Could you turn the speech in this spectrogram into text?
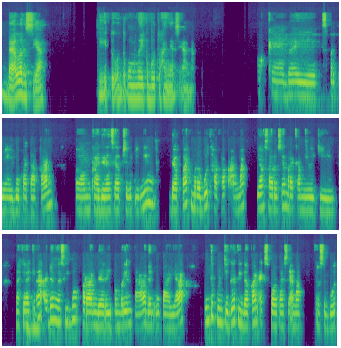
balance ya. Gitu untuk memenuhi kebutuhannya si anak. Oke, baik. Seperti yang Ibu katakan, um, kehadiran self cilik ini dapat merebut hak-hak anak yang seharusnya mereka miliki. Nah, kira-kira hmm. ada nggak sih Bu peran dari pemerintah dan upaya untuk mencegah tindakan eksploitasi anak tersebut?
